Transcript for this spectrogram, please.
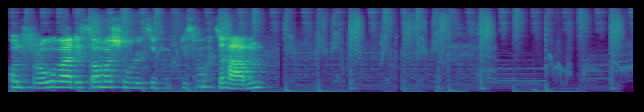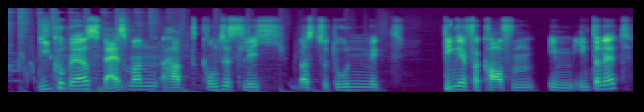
und froh war, die Sommerschule zu, besucht zu haben, E-Commerce, weiß man, hat grundsätzlich was zu tun mit Dinge verkaufen im Internet.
